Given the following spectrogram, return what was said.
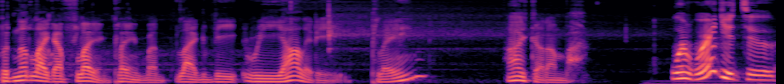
But not like a flying plane, but like the reality plane? Ay caramba. Where were you two?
